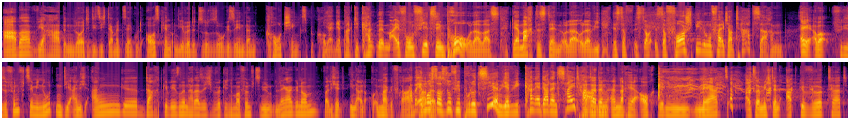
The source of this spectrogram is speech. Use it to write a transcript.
aber wir haben Leute, die sich damit sehr gut auskennen und ihr würdet so, so gesehen dann Coachings bekommen. Ja, der Praktikant mit dem iPhone 14 Pro oder was? Der macht es denn oder oder wie? Das ist doch ist doch ist doch Vorspielung falscher Tatsachen. Ey, aber für diese 15 Minuten, die eigentlich angedacht gewesen sind, hat er sich wirklich nochmal 15 Minuten länger genommen, weil ich hätte ihn halt auch immer gefragt Aber er habe, muss doch so viel produzieren. Wie, wie kann er da denn Zeit haben? Hat er denn äh, nachher auch gemerkt, als er mich dann abgewürgt hat?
